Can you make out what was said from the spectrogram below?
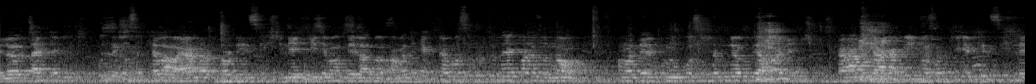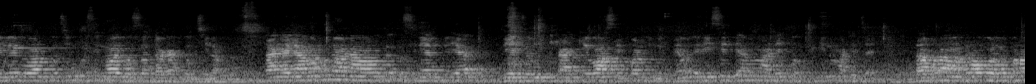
এলো চারটে প্রত্যেক বছর খেলা হয়। আন্ডার ফোরটিন সিক্সটিন এইটিন এবং জেলা দল। আমাদের একটা জন্য আমাদের কোনো কোচিং নিয়োগ দেওয়া হয়নি। কারণ আমি ঢাকা বছর ক্রিকেট খেলছি লেভেল ওয়ান কোচিং করছি, নয় বছর ঢাকা করছিলাম টাঙ্গাইলে আমার মনে হয় না, আমার মতো সিনিয়র প্লেয়ার কেউ আছে কন্টিনিউ আমাদের রিসেন্টলি আমি মাঠে প্রত্যেকদিন মাঠে যাই। আমাদের অবহেলা করা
